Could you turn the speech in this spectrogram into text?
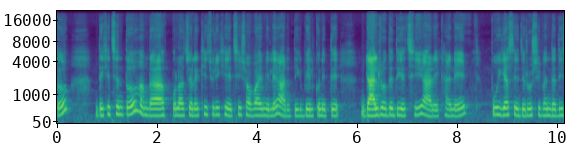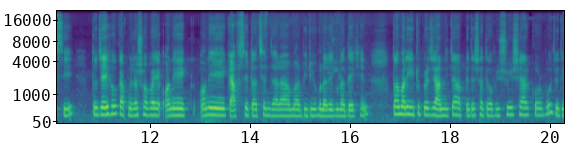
তো দেখেছেন তো আমরা পোলার চলে খিচুড়ি খেয়েছি সবাই মিলে। আর দিক বেলকনিতে ডাল রোদে দিয়েছি আর এখানে পুই গাছে যে রশি বান্ধা দিছি। তো যাই হোক, আপনারা সবাই অনেক অনেক আপসেট আছেন যারা আমার ভিডিওগুলো রেগুলার দেখেন। তো আমার ইউটিউবের জার্নিটা আপনাদের সাথে অবশ্যই শেয়ার করব। যদি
